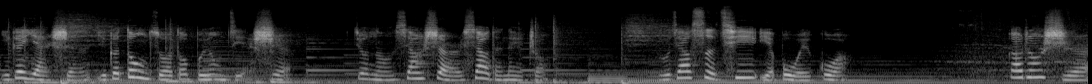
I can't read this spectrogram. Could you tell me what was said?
一个眼神、一个动作都不用解释，就能相视而笑的那种，如胶似漆也不为过。高中时，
